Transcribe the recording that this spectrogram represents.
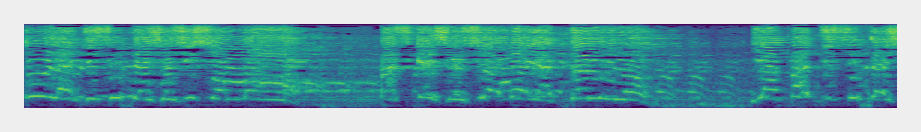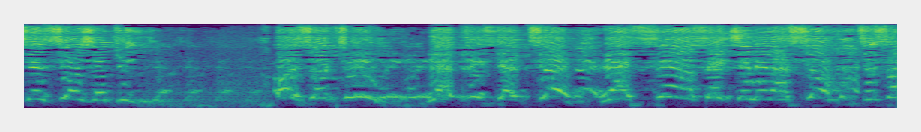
Tous les disciples de Jésus sont morts. Parce que Jésus est mort il y a 2000 ans. Il n'y a pas de disciples de Jésus aujourd'hui. Aujourd'hui, les fils de Dieu, les saints en cette génération, ce sont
